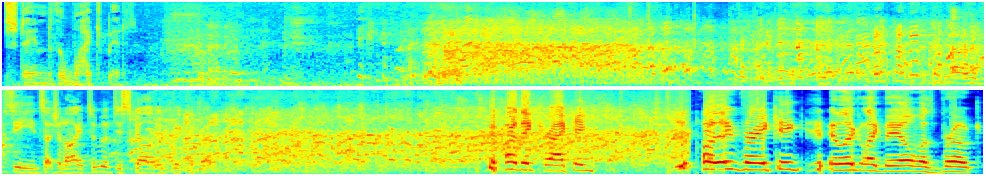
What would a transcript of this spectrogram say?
stained the white bit. I have seen such an item of discarded bric-a-brac. Are they cracking? Are they breaking? It looked like they almost broke.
